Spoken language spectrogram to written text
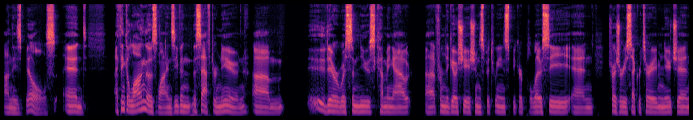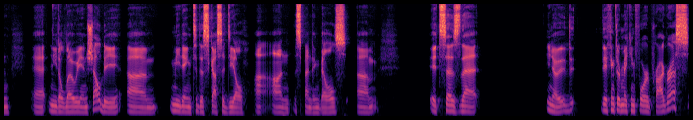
on these bills, and I think along those lines, even this afternoon, um, there was some news coming out. Uh, from negotiations between Speaker Pelosi and Treasury Secretary Mnuchin, uh, Nita Lowey, and Shelby, um, meeting to discuss a deal uh, on the spending bills. Um, it says that you know th- they think they're making forward progress,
